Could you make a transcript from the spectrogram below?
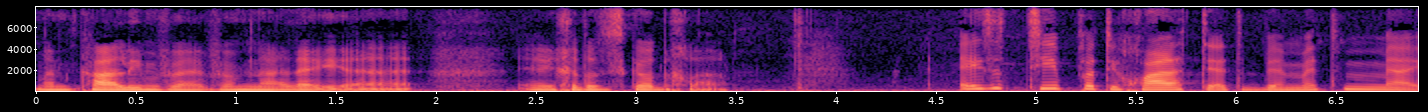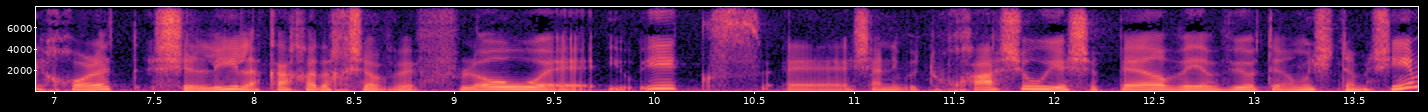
מנכ"לים ו- ומנהלי uh, יחידות עסקיות בכלל. איזה טיפ את יכולה לתת באמת מהיכולת שלי לקחת עכשיו flow uh, UX, uh, שאני בטוחה שהוא ישפר ויביא יותר משתמשים,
